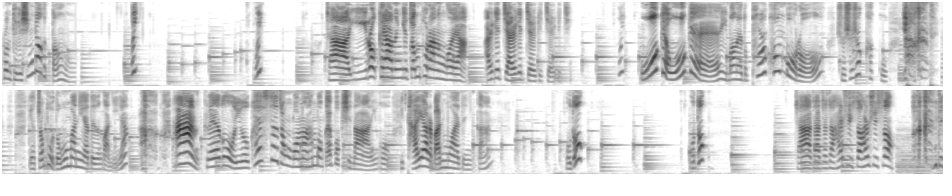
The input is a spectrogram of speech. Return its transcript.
그럼 되게 신기하겠다. 호잇! 호잇! 자 이렇게 하는 게 점프라는 거야. 알겠지 알겠지 알겠지 알겠지. 호잇. 오케이 오케이. 이번에도 풀 콤보로 슈슈슉 하고. 야 근데 야 점프 너무 많이 해야 되는 거 아니냐? 한 그래도 이거 퀘스트 정도는 한번 깨봅시다 이거 이 다이아를 많이 모아야 되니까 오독 오독 자자자자 할 수 있어 할 수 있어 근데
